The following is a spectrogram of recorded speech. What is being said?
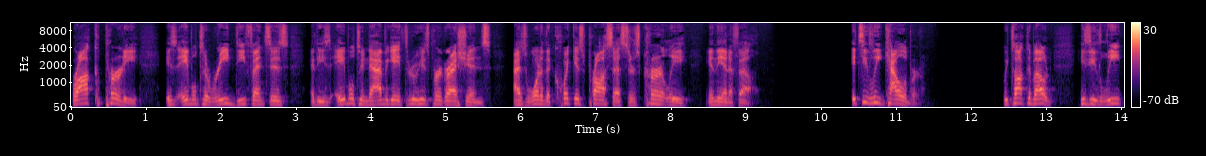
Brock Purdy is able to read defenses and he's able to navigate through his progressions as one of the quickest processors currently in the NFL. It's elite caliber. We talked about his elite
